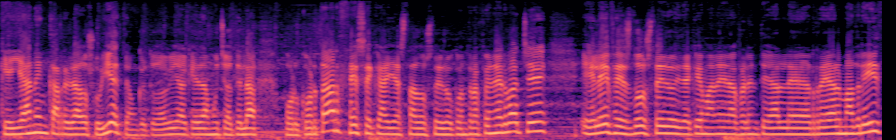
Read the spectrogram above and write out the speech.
que ya han encarrilado su billete, aunque todavía queda mucha tela por cortar. CSK ya está 2-0 contra Fenerbahce, el F es 2-0 y de qué manera frente al eh, Real Madrid.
